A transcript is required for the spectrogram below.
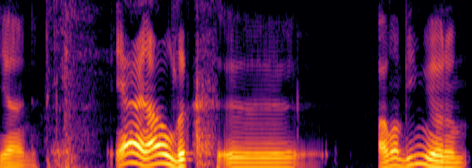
Yani. Yani aldık. eee, ama bilmiyorum.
